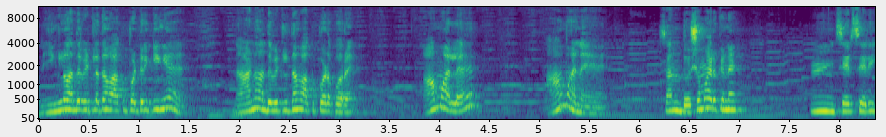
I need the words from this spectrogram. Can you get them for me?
நீங்களும் அந்த வீட்டில் தான் வாக்குப்பட்டிருக்கீங்க? நானும் அந்த வீட்டில் தான் வாக்குப்பட போறேன். ஆமால? ஆமாண்ணே. சந்தோஷமா இருக்குண்ணே. ம் சரி சரி.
